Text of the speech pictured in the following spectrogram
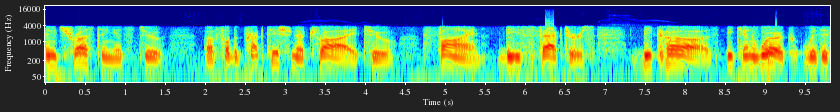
interesting is to, uh, for the practitioner, try to find these factors because he can work with his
